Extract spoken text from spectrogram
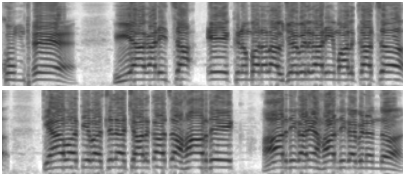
कुमठे. या गाडीचा एक नंबर आला विजय गाडी मालकाचं. त्यावरती बसलेल्या चालकाचं हार्दिक हार्दिक आणि हार्दिक अभिनंदन.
